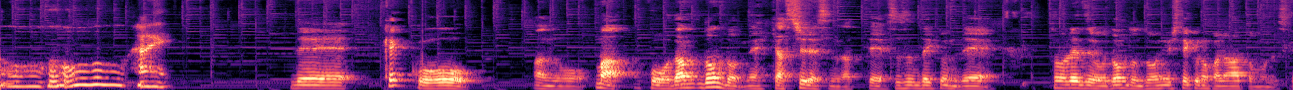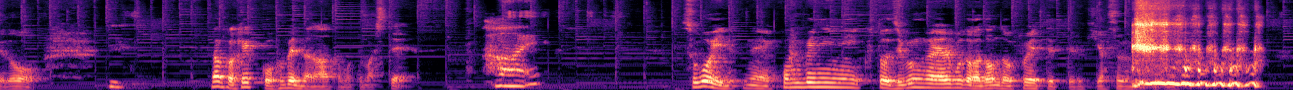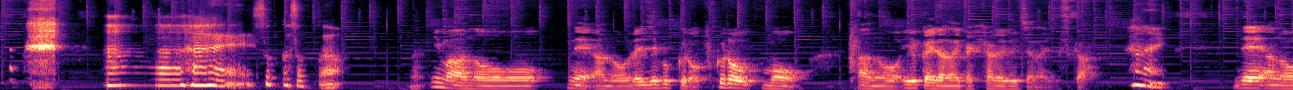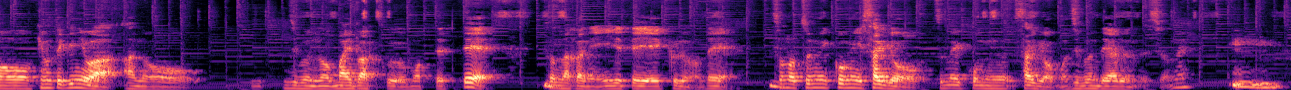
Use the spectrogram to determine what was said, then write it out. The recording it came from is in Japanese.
おー、はい。で、結構、あの、まあ、こうだん、どんどんね、キャッシュレスになって進んでいくんで、そのレジをどんどん導入していくのかなと思うんですけど、うんなんか結構不便だなと思ってまして、はい。すごいね、コンビニに行くと自分がやることがどんどん増えてってる気がするんです。あー、はい。そっかそっか。今、あの、ね、あの、レジ袋、袋も、あの、いるかいらないか聞かれるじゃないですか。はい。で、あの、基本的には、あの、自分のマイバッグを持ってって、その中に入れてくるので、うんその積み込み作業、詰め込む作業も自分でやるんですよね。うん。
